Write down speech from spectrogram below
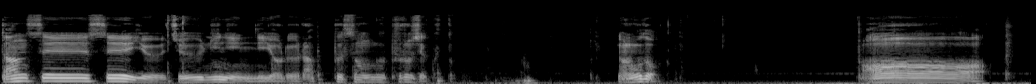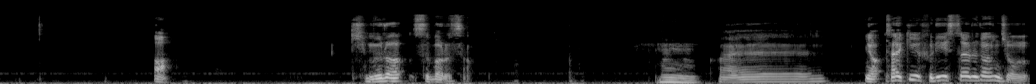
男性声優12人によるラップソングプロジェクト。なるほど。ああ。あ。木村昴さん。うん。へえ。いや、最近フリースタイルダンジョン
